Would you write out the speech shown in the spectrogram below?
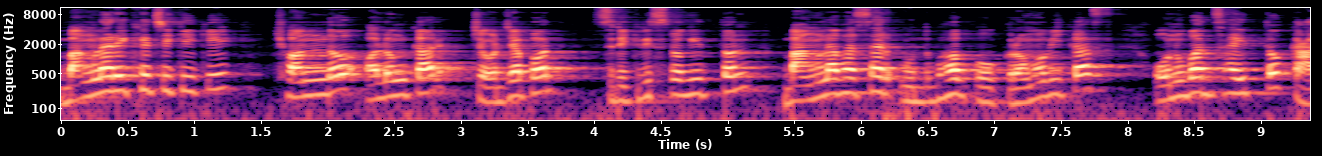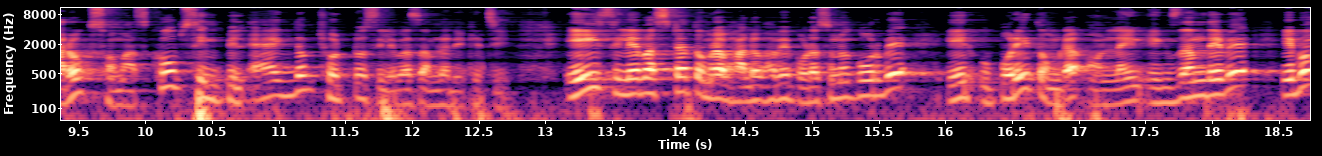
বাংলা রেখেছি কি কি? ছন্দ অলংকার চর্যাপদ, শ্রীকৃষ্ণ কীর্তন, বাংলা ভাষার উদ্ভব ও ক্রমবিকাশ, অনুবাদ সাহিত্য, কারক সমাজ। খুব সিম্পল, একদম ছোট্ট সিলেবাস আমরা রেখেছি। এই সিলেবাসটা তোমরা ভালোভাবে পড়াশোনা করবে, এর উপরেই তোমরা অনলাইন এক্সাম দেবে এবং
